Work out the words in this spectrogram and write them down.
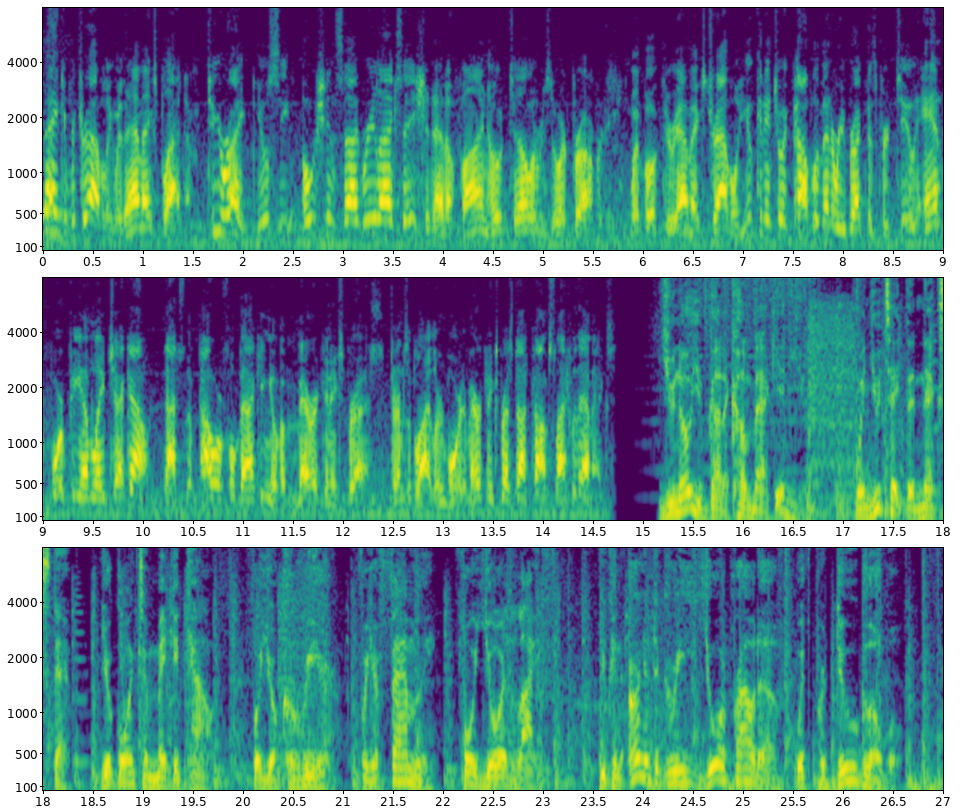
Thank you for traveling with Amex Platinum. To your right, you'll see oceanside relaxation at a fine hotel and resort property. When booked through Amex Travel, you can enjoy complimentary breakfast for 2 and 4 p.m. late checkout. That's the powerful backing of American Express. Terms apply. Learn more at americanexpress.com slash with Amex. You know you've got a comeback in you. When you take the next step, you're going to make it count for your career, for your family, for your life. You can earn a degree you're proud of with Purdue Global.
